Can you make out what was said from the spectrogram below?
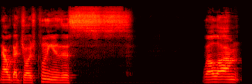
Now we got George Clooney in this. Well, um,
